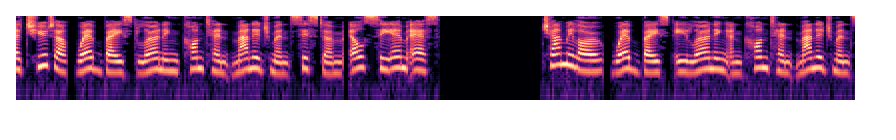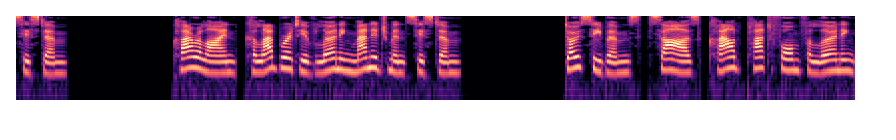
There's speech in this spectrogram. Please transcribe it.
A tutor web-based learning content management system LCMS. Chamilo web-based e-learning and content management system. Claroline collaborative learning management system. Docebums, SaaS cloud platform for learning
